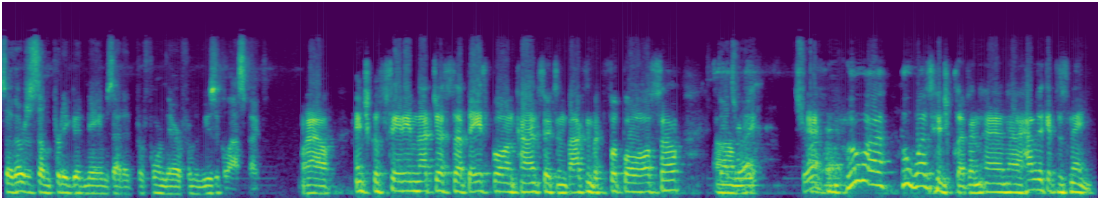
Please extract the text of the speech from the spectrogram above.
So those are some pretty good names that had performed there from a musical aspect. Wow. Hinchliffe Stadium, not just uh, baseball and concerts and boxing, but football also. That's Um, right. Sure. who uh, who was Hinchliffe and, and uh, how did it get this name?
